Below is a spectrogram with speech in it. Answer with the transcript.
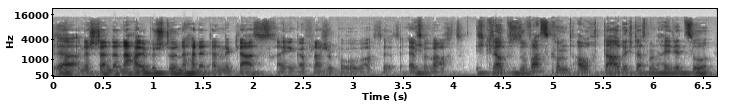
Ja. Und da stand dann eine halbe Stunde, hat er dann eine Glasreinigerflasche beobachtet, äh, ich, bewacht. Ich glaube, sowas kommt auch dadurch, dass man halt jetzt so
